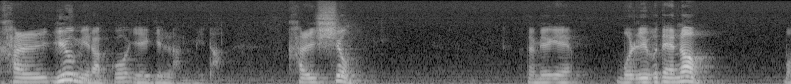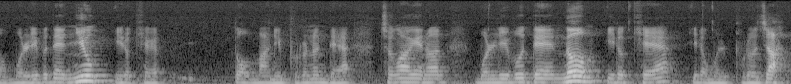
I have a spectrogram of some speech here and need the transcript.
칼륨이라고 얘기를 합니다. 칼슘 그 다음에 여기 몰리브데넘 뭐 몰리브데늄 이렇게 또 많이 부르는데 정확히는 몰리브데넘 이렇게 이름을 부르자.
